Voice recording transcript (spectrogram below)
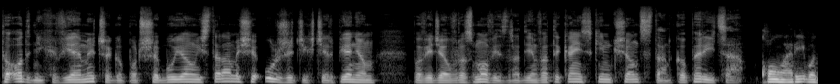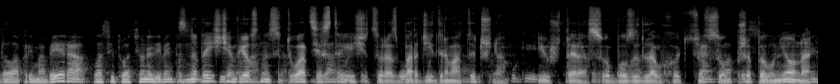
To od nich wiemy, czego potrzebują i staramy się ulżyć ich cierpieniom, powiedział w rozmowie z Radiem Watykańskim ksiądz Stanko Perica. Z nadejściem wiosny sytuacja staje się coraz bardziej dramatyczna. Już teraz obozy dla uchodźców są przepełnione.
